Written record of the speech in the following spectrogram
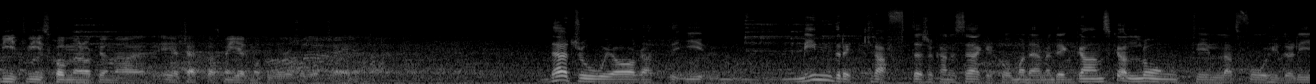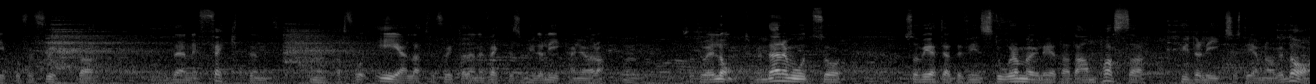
bitvis kommer att kunna ersättas med elmotorer och så också? Där tror jag att i mindre krafter så kan det säkert komma där men det är ganska långt till att få hydraulik och förflytta den effekten, Mm. att få el att förflytta den effekten som hydraulik kan göra. Mm. Så jag tror det är långt. Men däremot så, så vet jag att det finns stora möjligheter att anpassa hydrauliksystemen av idag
